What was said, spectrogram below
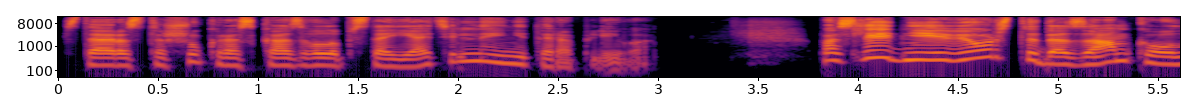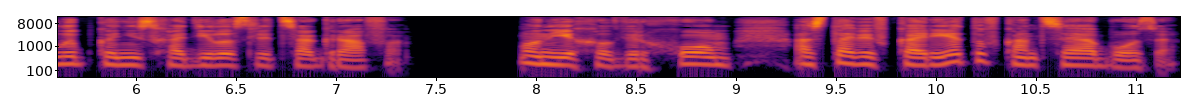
Староста Шук рассказывал обстоятельно и неторопливо. Последние версты до замка улыбка не сходила с лица графа. Он ехал верхом, оставив карету в конце обоза.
